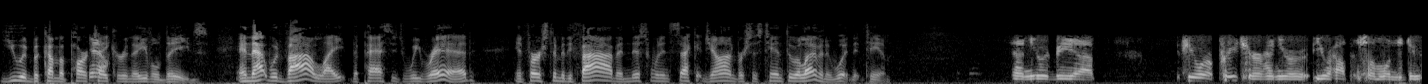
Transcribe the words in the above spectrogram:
You would become a partaker yeah. in the evil deeds. And that would violate the passage we read in 1 Timothy 5 and this one in 2 John verses 10 through 11, wouldn't it, Tim? And you would be, uh, if you were a preacher and you were, you were helping someone to do,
